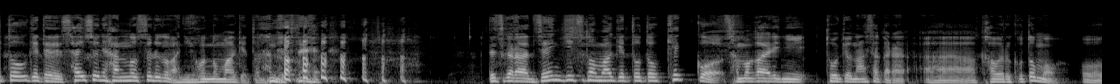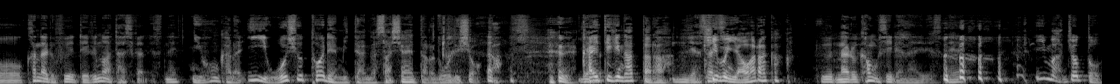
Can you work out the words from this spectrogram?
ートを受けて最初に反応するのが日本のマーケットなんですね。ですから前日のマーケットと結構様変わりに東京の朝からあ変わることもかなり増えているのは確かですね日本からいい欧州トイレみたいな差し上げたらどうでしょうか？快適になったら気分柔らかくなるかもしれないですね 今ちょっと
